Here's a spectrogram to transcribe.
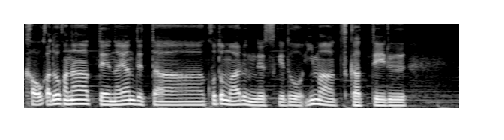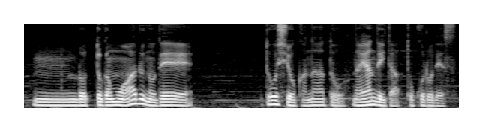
買おうかどうかなって悩んでたこともあるんですけど今使っているうんロットがもうあるのでどうしようかなと悩んでいたところです。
